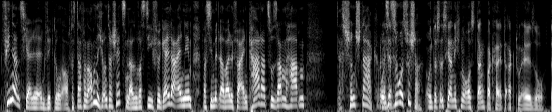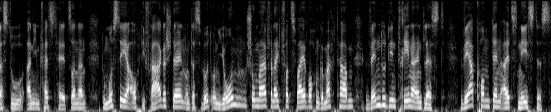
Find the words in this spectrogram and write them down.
finanzielle Entwicklung auch. Das darf man auch nicht unterschätzen. Also was die für Gelder einnehmen, was sie mittlerweile für einen Kader zusammen haben, das ist schon stark. Und, und das, das ist Urs Fischer. Und das ist ja nicht nur aus Dankbarkeit aktuell so, dass du an ihm festhältst, sondern du musst dir ja auch die Frage stellen, und das wird Union schon mal vielleicht vor zwei Wochen gemacht haben, wenn du den Trainer entlässt, wer kommt denn als nächstes?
